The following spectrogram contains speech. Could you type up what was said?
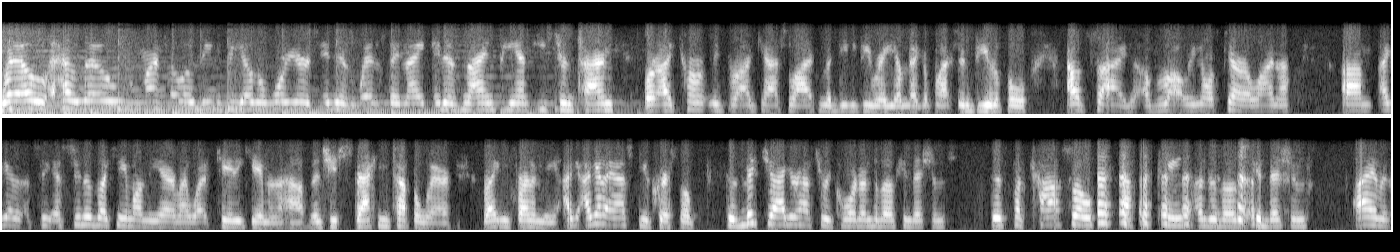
Well, hello, my fellow DDP Yoga Warriors. It is Wednesday night. It is 9 p.m. Eastern Time, where I currently broadcast live from the DDP Radio Megaplex in beautiful outside of Raleigh, North Carolina. Um, I get see, as soon as I came on the air, my wife Katie came in the house, and she's stacking Tupperware right in front of me. I, I got to ask you, Crystal, does Mick Jagger have to record under those conditions? Does Picasso have to paint under those conditions? I am an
